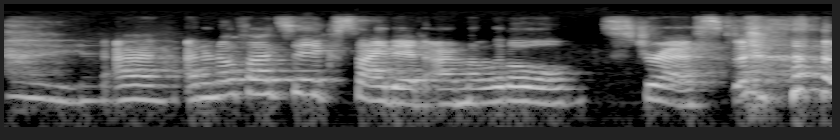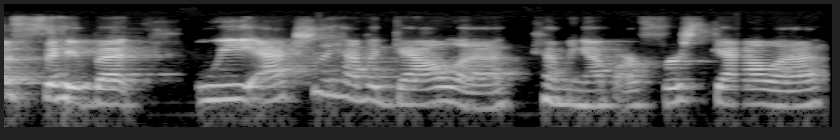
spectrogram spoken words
I, I don't know if I'd say excited. I'm a little stressed, say, but we actually have a gala coming up, our first gala,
